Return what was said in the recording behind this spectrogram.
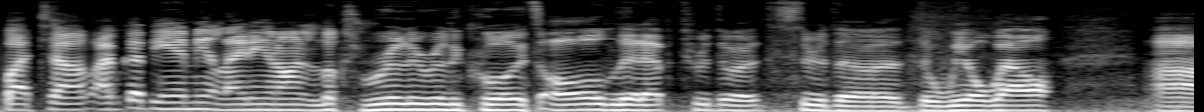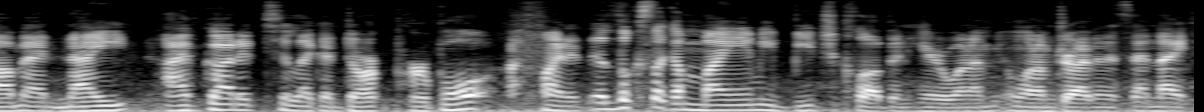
But um, I've got the ambient lighting on. It looks really, really cool. It's all lit up through the through the the wheel well um, at night. I've got it to like a dark purple. I find it, it looks like a Miami beach club in here when I'm when I'm driving this at night.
